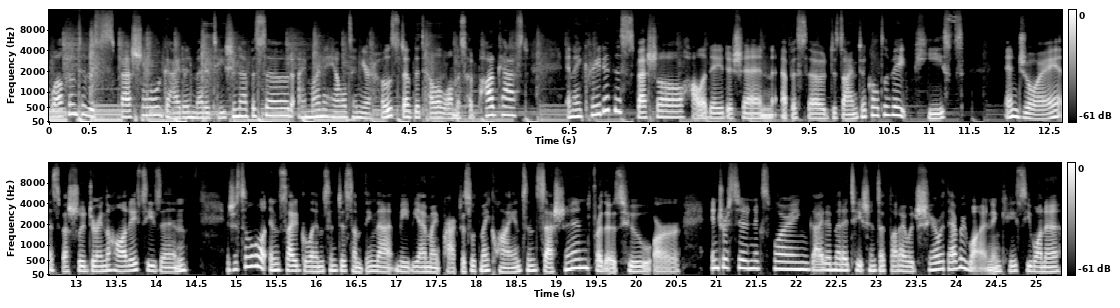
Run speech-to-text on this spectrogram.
Welcome to this special guided meditation episode. I'm Marta Hamilton, your host of the Tele Wellness Hub podcast, and I created this special holiday edition episode designed to cultivate peace and joy, especially during the holiday season. It's just a little inside glimpse into something that maybe I might practice with my clients in session. For those who are interested in exploring guided meditations, I thought I would share with everyone in case you want to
